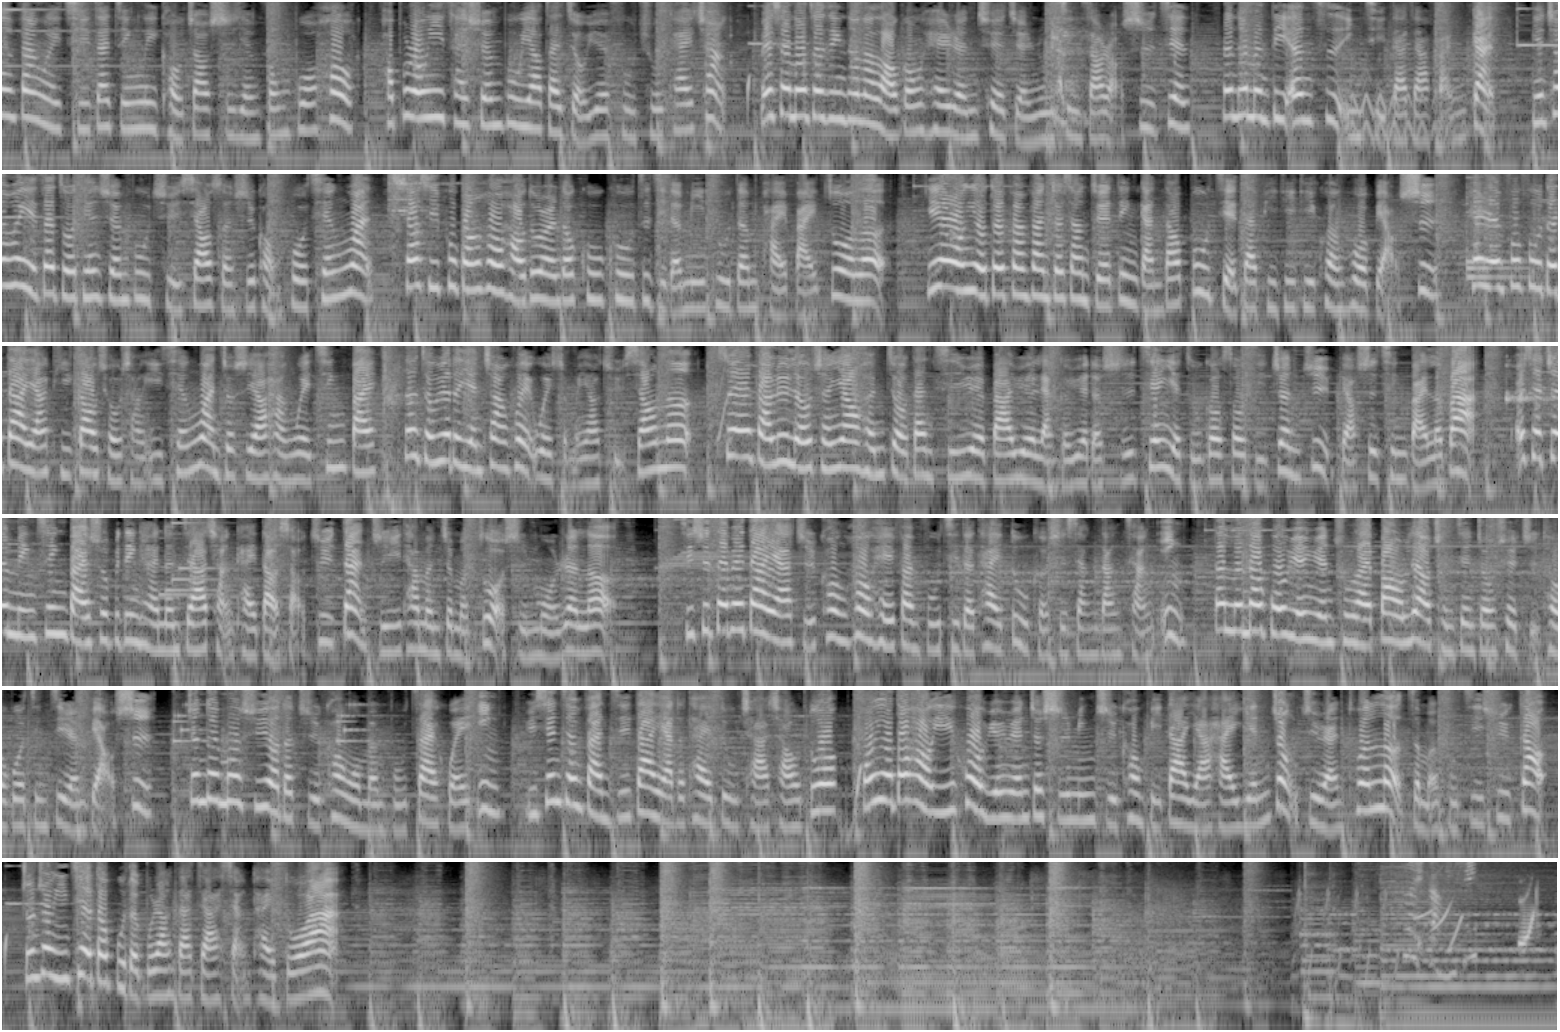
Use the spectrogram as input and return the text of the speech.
范范玮琪在经历口罩失言风波后，好不容易才宣布要在九月复出开唱，没想到最近她的老公黑人却卷入性骚扰事件，让他们第 N 次引起大家反感。演唱会也在昨天宣布取消，损失恐破千万。消息曝光后，好多人都哭哭自己的 Me Too 灯牌白做了。也有网友对范范这项决定感到不解，在 PTT 困惑表示：黑人夫妇对大牙提告求偿一千万，就是要捍卫清白。那九月的演唱会为什么要取消呢？虽然法律流程要很久，但七月、八月两个月的时间也足够搜集证据，表示清白了吧？而且证明清白，说不定还能加场开到小巨蛋。质疑他们这么做是默认了。其实，在被大牙指控后，黑范夫妻的态度可是相当强硬。但轮到郭圆圆出来爆料，陈建州却只透过经纪人表示，针对莫须有的指控，我们不再回应。与先前反击大牙的态度差超多，网友都好疑惑，圆圆这实名指控比大牙还严重，居然吞了，怎么不继续告？种种一切都不得不让大家想太多啊 Bye.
